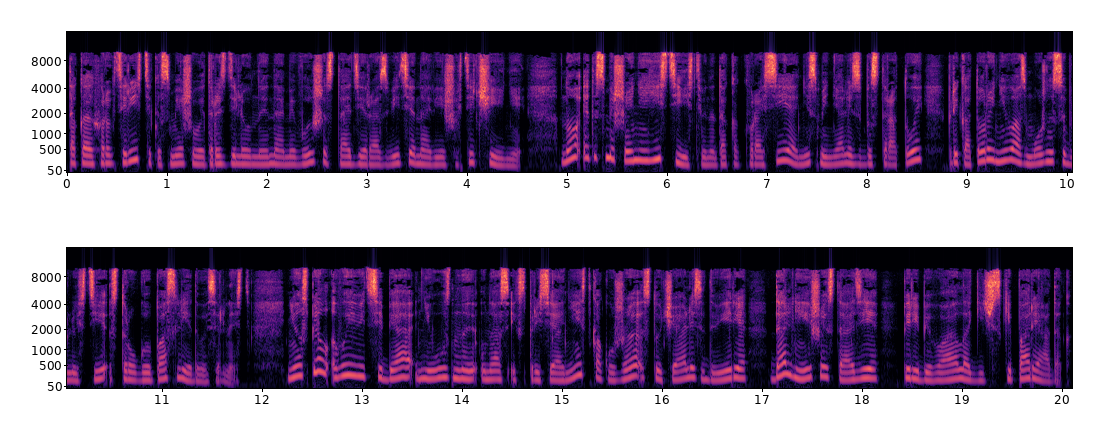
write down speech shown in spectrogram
Такая характеристика смешивает разделенные нами выше стадии развития новейших течений. Но это смешение естественно, так как в России они сменялись с быстротой, при которой невозможно соблюсти строгую последовательность. Не успел выявить себя неузнанный у нас экспрессионист, как уже стучались в двери дальнейшие стадии перебивания развивая логический порядок.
